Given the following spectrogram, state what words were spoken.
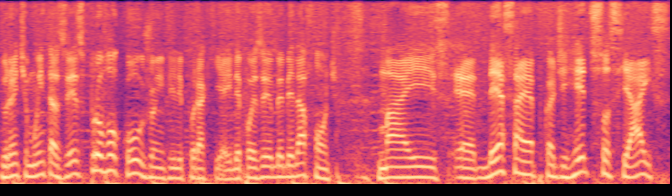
durante muitas vezes, provocou o Joinville por aqui. Aí depois veio o Bebê da Fonte. Mas é, dessa época de redes sociais,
